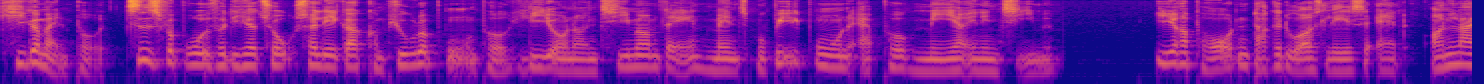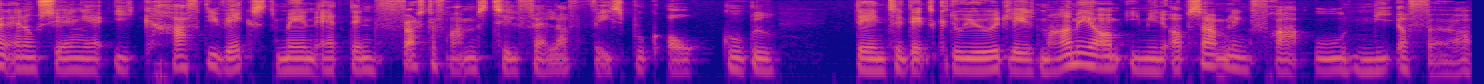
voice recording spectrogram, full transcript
Kigger man på tidsforbruget for de her to, så ligger computerbrugen på lige under en time om dagen, mens mobilbrugen er på mere end en time. I rapporten der kan du også læse, at online annoncering er i kraftig vækst, men at den først og fremmest tilfalder Facebook og Google. Den tendens kan du i øvrigt læse meget mere om i min opsamling fra uge 49.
